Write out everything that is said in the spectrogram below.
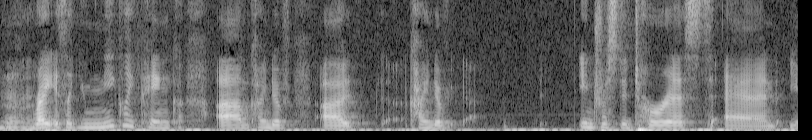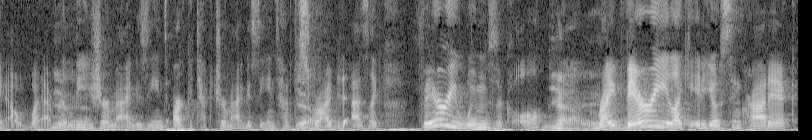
Yeah, yeah. right? It's like uniquely pink, um, kind of, uh, kind of interested tourists and you know whatever Yeah, yeah. leisure magazines, architecture magazines have Yeah. described it as like very whimsical, Yeah, yeah, right? yeah. Very like idiosyncratic.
